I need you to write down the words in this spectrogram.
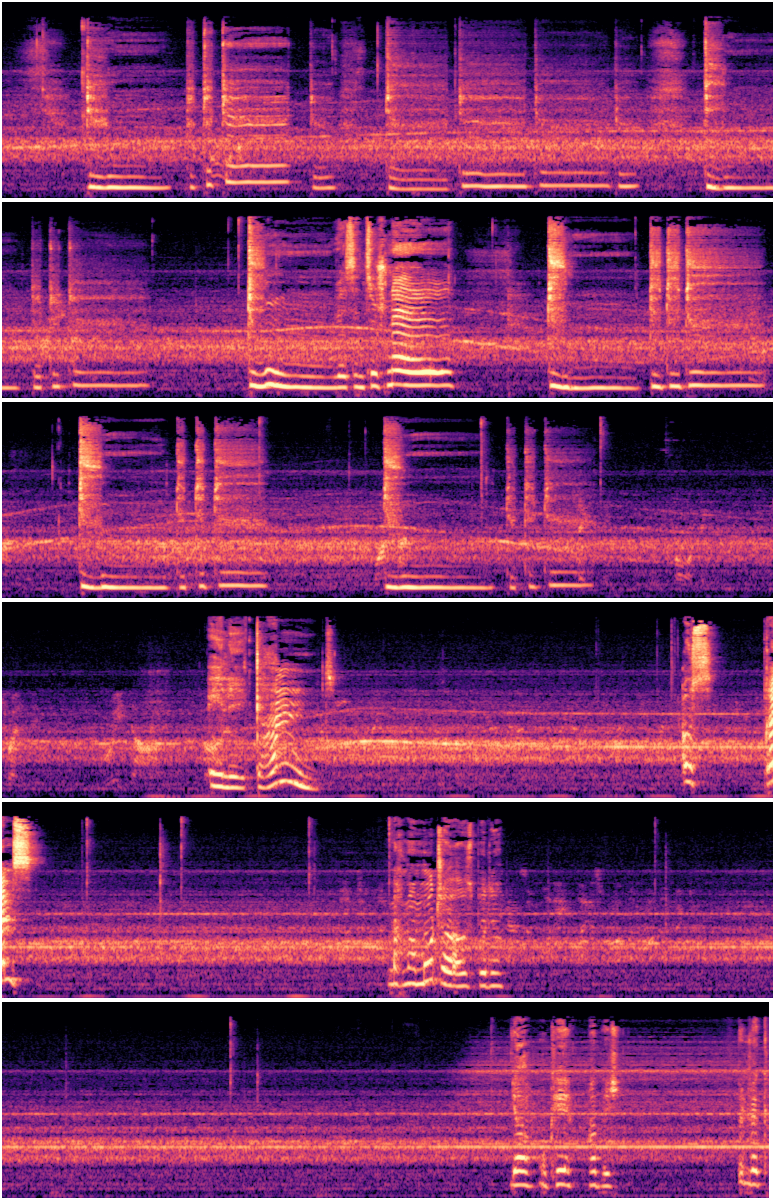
wir sind so schnell. Elegant. Aus. Brems. Mach mal Motor aus, bitte. Ja, okay, hab ich. Bin weg.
